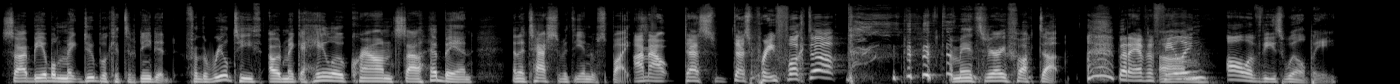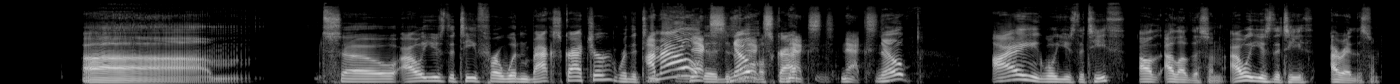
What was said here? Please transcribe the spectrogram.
so I'd be able to make duplicates if needed. For the real teeth, I would make a halo crown style headband and attach them at the end of spikes. I'm out. That's that's pretty fucked up. I mean, it's very fucked up. but I have a feeling Um, all of these will be. Um. So I will use the teeth for a wooden back scratcher, where the teeth. I'm out. Next, will next, scratch. next, next. Nope. I will use the teeth. I'll, I love this one. I will use the teeth. I read this one.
